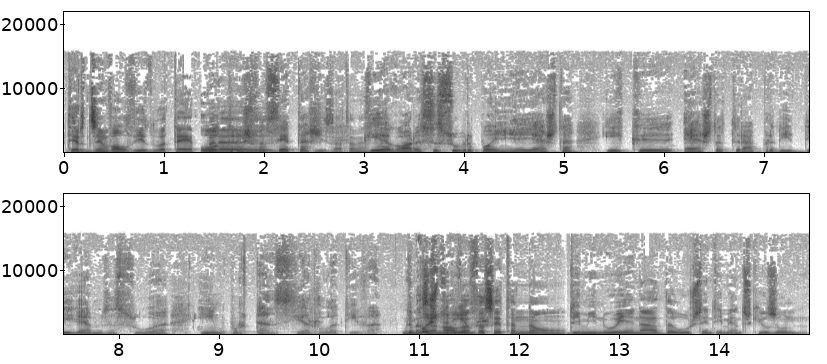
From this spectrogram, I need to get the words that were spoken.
ter desenvolvido até para... outras facetas Exatamente. que agora se sobrepõem a esta e que esta terá perdido, digamos, a sua importância relativa. Depois Mas a nova faceta não diminui em nada os sentimentos que os une.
